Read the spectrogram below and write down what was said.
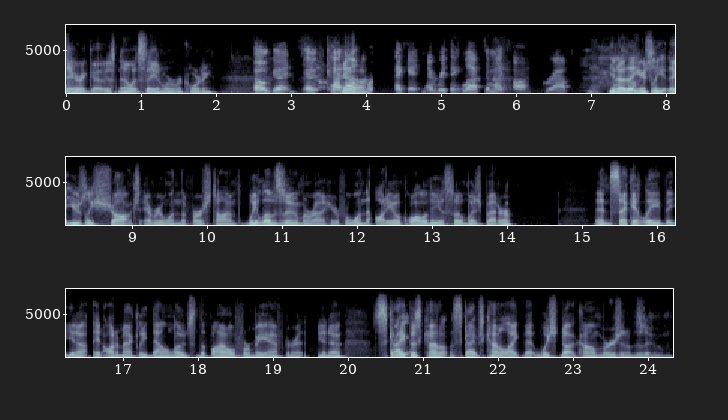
There it goes. Now it's saying we're recording. Oh, good. It cut Yeah. out for second. and Everything left. I'm like, oh crap. You know that usually that usually shocks everyone the first time. We love Zoom around here. For one, the audio quality is so much better, and secondly, that you know it automatically downloads the file for me after it. You know, Skype is kind of Skype's kind of like that Wish.com version of Zoom.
